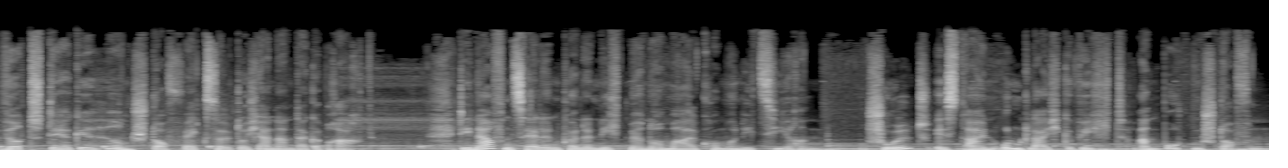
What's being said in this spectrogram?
wird der Gehirnstoffwechsel durcheinandergebracht. Die Nervenzellen können nicht mehr normal kommunizieren. Schuld ist ein Ungleichgewicht an Botenstoffen.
